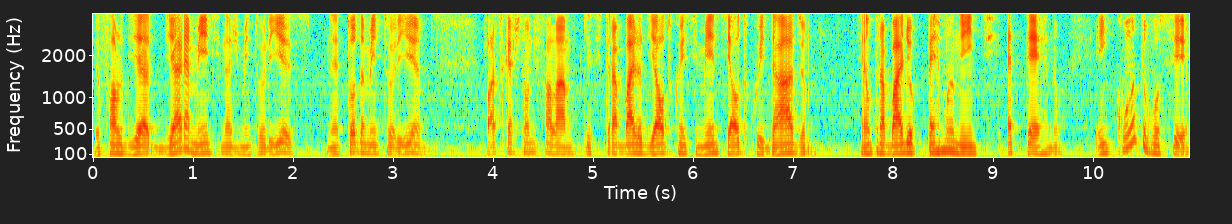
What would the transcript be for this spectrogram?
Eu falo diariamente nas mentorias, né? toda mentoria, faço questão de falar que esse trabalho de autoconhecimento e autocuidado é um trabalho permanente, eterno. Enquanto você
